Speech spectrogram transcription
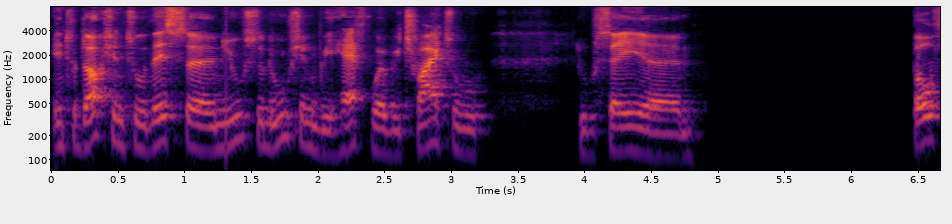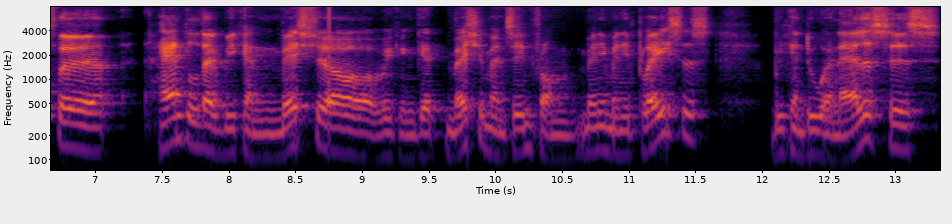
introduction to this uh, new solution we have where we try to you say, um, both uh, handle that we can measure, we can get measurements in from many many places, we can do analysis,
